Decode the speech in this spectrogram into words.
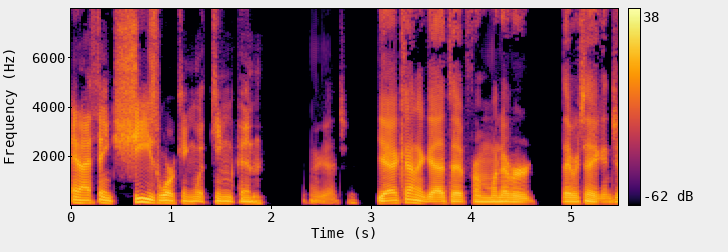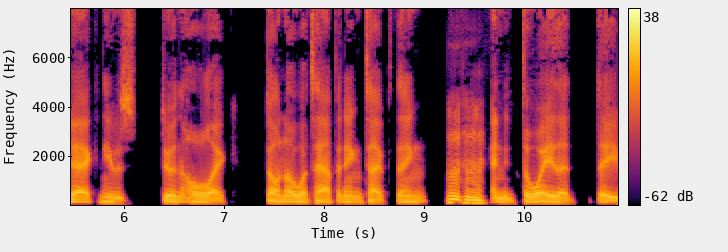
And I think she's working with Kingpin. I got you. Yeah, I kind of got that from whenever they were taking Jack and he was doing the whole like don't know what's happening type thing, Mm-hmm. and the way that they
